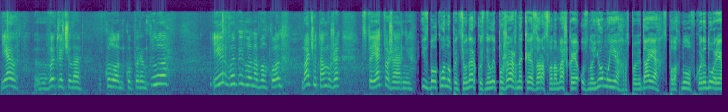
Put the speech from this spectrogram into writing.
Я е, виключила колонку, перемкнула і вибігла на балкон. Бачу, там уже стоять пожарні. Із балкону пенсіонерку зняли пожежники. Зараз вона мешкає у знайомої. Розповідає, спалахнуло в коридорі.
